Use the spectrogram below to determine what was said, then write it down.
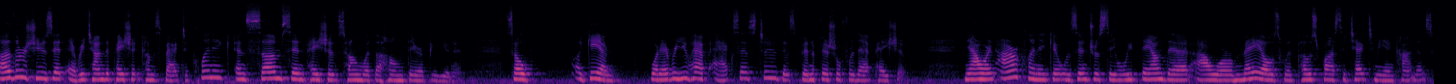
Others use it every time the patient comes back to clinic, and some send patients home with a home therapy unit. So, again, whatever you have access to that's beneficial for that patient. Now, in our clinic, it was interesting. We found that our males with post prostatectomy incontinence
